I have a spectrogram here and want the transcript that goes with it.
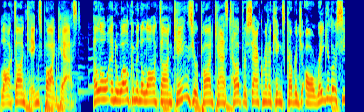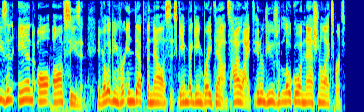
Locked On Kings podcast. Hello and welcome into Locked On Kings, your podcast hub for Sacramento Kings coverage all regular season and all off season. If you're looking for in depth analysis, game by game breakdowns, highlights, interviews with local and national experts,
